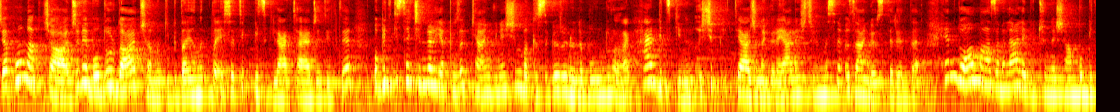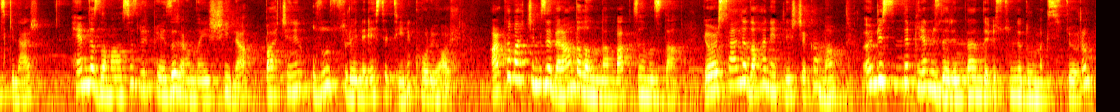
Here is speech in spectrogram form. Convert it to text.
Japon akça ağacı ve bodur dağ çamı gibi dayanıklı estetik bitkiler tercih edildi. Bu bitki seçimleri yapılırken güneşin bakısı göz önünde bulundurularak her bitkinin ışık ihtiyacına göre yerleştirilmesine özen gösterildi. Hem doğal malzemelerle bütünleşen bu bitkiler hem de zamansız bir peyzaj anlayışıyla bahçenin uzun süreli estetiğini koruyor. Arka bahçemize veranda alanından baktığımızda görselde daha netleşecek ama öncesinde plan üzerinden de üstünde durmak istiyorum.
